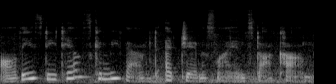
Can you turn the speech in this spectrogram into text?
All these details can be found at janislyons.com.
